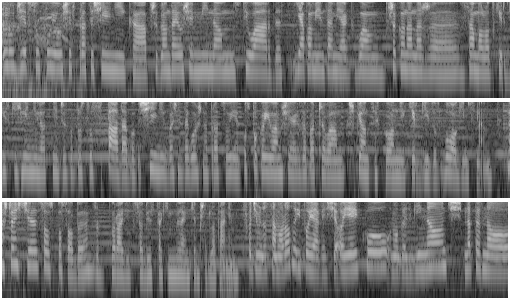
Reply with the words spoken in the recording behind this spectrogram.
Ludzie wsłuchują się w pracę silnika, przyglądają się minom stewardess. Ja pamiętam, jak byłam przekonana, że samolot kirgiskich linii lotniczych po prostu spada, bo silnik właśnie za głośno pracuje. Uspokoiłam się, jak zobaczyłam śpiących koło mnie Kirgizów błogim snem. Na szczęście są sposoby, żeby poradzić sobie z takim lękiem przed lataniem. Wchodzimy do samolotu i pojawia się ojejku, mogę zginąć, na pewno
